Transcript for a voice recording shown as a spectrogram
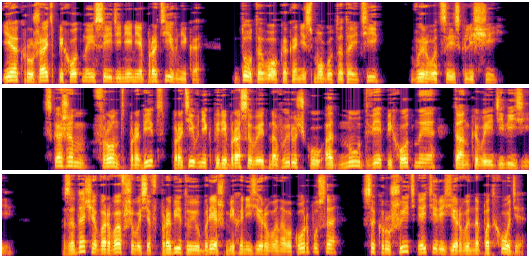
и окружать пехотные соединения противника до того, как они смогут отойти, вырваться из клещей. Скажем, фронт пробит, противник перебрасывает на выручку одну-две пехотные танковые дивизии. Задача ворвавшегося в пробитую брешь механизированного корпуса — сокрушить эти резервы на подходе,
